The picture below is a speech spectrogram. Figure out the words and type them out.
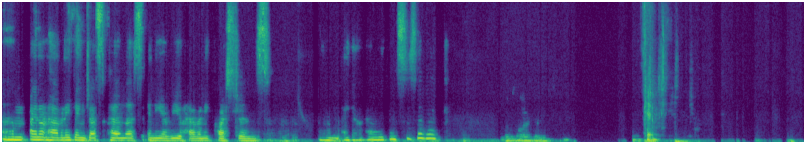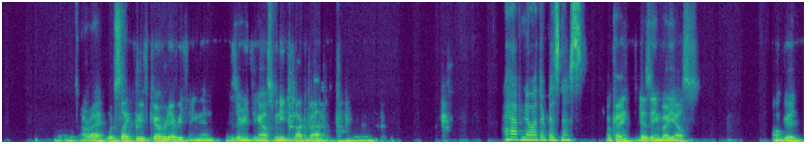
Um, I don't have anything, Jessica, unless any of you have any questions. Um, I don't have anything specific. Okay. All right, looks like we've covered everything then. Is there anything else we need to talk about? I have no other business. Okay, does anybody else? All good?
